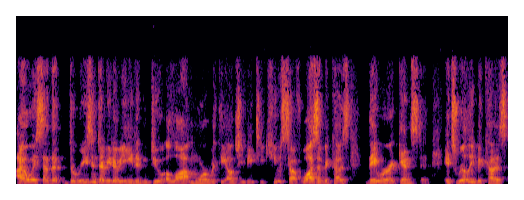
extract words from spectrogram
I always said that the reason WWE didn't do a lot more with the LGBTQ stuff wasn't because they were against it. It's really because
